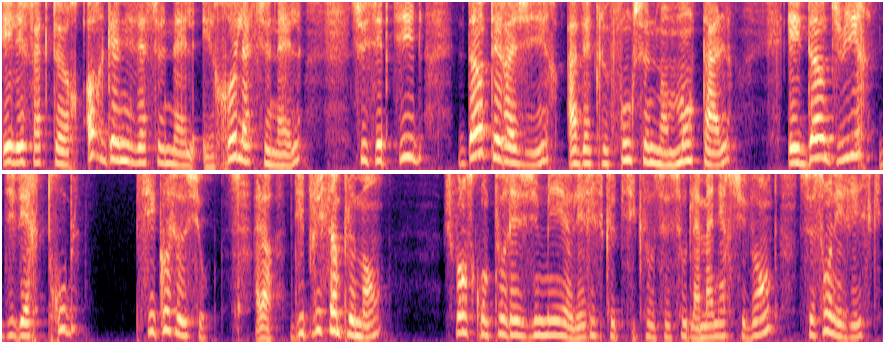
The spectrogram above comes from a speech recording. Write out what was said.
et les facteurs organisationnels et relationnels susceptibles d'interagir avec le fonctionnement mental et d'induire divers troubles psychosociaux. Alors, dit plus simplement, je pense qu'on peut résumer euh, les risques psychosociaux de la manière suivante. Ce sont les risques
